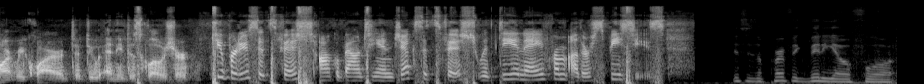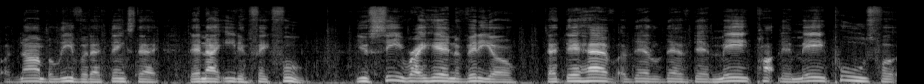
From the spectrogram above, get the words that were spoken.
aren't required to do any disclosure. To produce its fish, AquaBounty injects its fish with DNA from other species. This is a perfect video for a non-believer that thinks that they're not eating fake food. you see right here in the video that they have they they they made they made pools for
